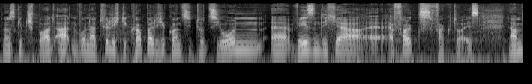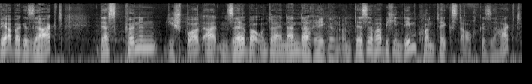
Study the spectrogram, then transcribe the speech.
sondern es gibt Sportarten, wo natürlich die körperliche Konstitution äh, wesentlicher äh, Erfolgsfaktor ist. Da haben wir aber gesagt, das können die Sportarten selber untereinander regeln. Und deshalb habe ich in dem Kontext auch gesagt,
